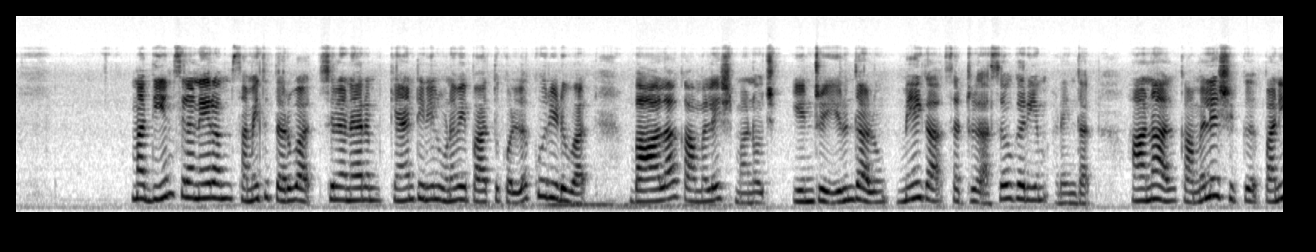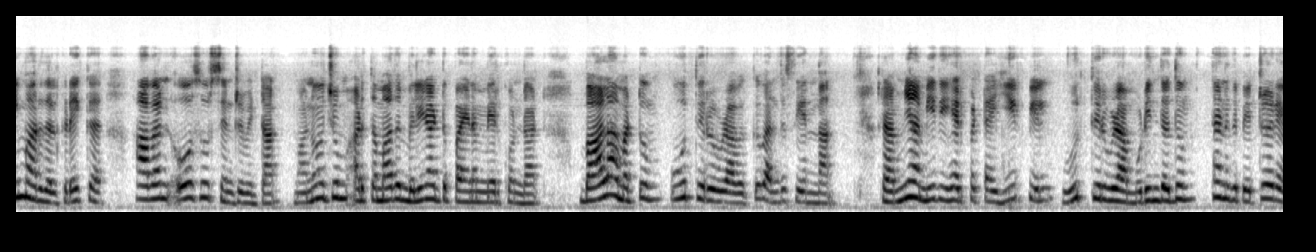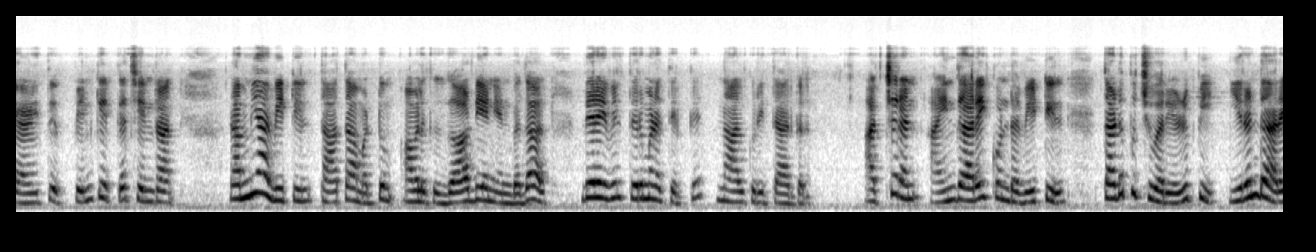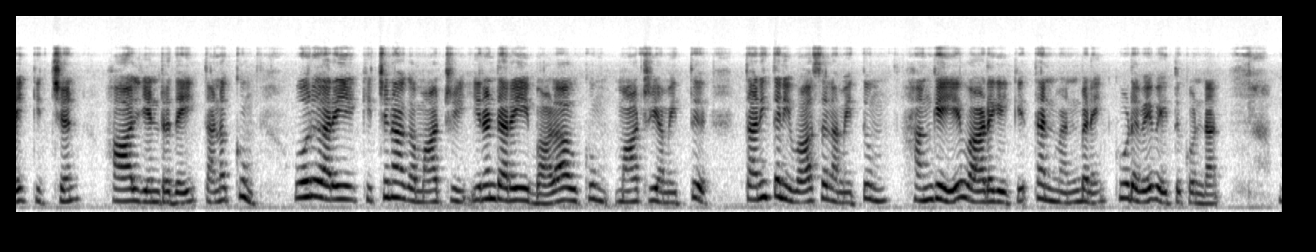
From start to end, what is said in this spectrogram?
மதியம் சில நேரம் சமைத்து தருவார். சில நேரம் கேன்டீனில் உணவை பார்த்து கொள்ள கூறிடுவார். பாலா கமலேஷ் மனோஜ் என்று இருந்தாலும் மேகா சற்று அசௌகரியம் அடைந்தாள். ஆனால் கமலேஷுக்கு பணி மாறுதல் கிடைக்க அவன் ஓசூர் சென்று விட்டான். மனோஜும் அடுத்த மாதம் வெளிநாட்டு பயணம் மேற்கொண்டான். பாலா மட்டும் ஊர் திருவிழாவுக்கு வந்து சேர்ந்தான். ரம்யா மீது ஏற்பட்ட ஈர்ப்பில் ஊர் திருவிழா முடிந்ததும் தனது பெற்றோரை அழைத்து பெண் கேட்கச் சென்றான். ரம்யா வீட்டில் தாத்தா மட்டும் அவளுக்கு கார்டியன் என்பதால் விரைவில் திருமணத்திற்கு நாள் குறித்தார்கள். அச்சரன் ஐந்து அறை கொண்ட வீட்டில் தடுப்புச் சுவர் எழுப்பி இரண்டு அறை கிச்சன் ஹால் என்றதை தனக்கும் ஒரு அறையை கிச்சனாக மாற்றி இரண்டு அறையை பாலாவுக்கும் மாற்றி அமைத்து தனித்தனி வாசல் அமைத்தும் அங்கேயே வாடகைக்கு தன் நண்பனை கூடவே வைத்து கொண்டான்.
